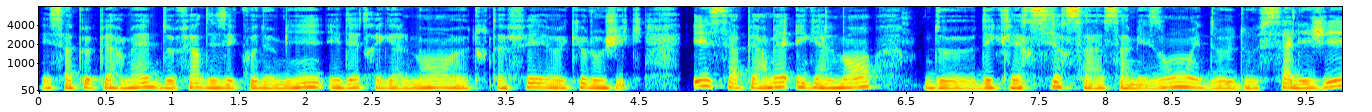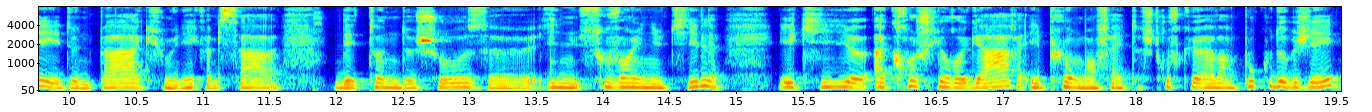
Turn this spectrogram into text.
et ça peut permettre de faire des économies et d'être également euh, tout à fait euh, écologique. Et ça permet également de d'éclaircir sa, sa, maison et de, de s'alléger et de ne pas accumuler comme ça des tonnes de choses souvent inutiles et qui accrochent le regard et plombent en fait. Je trouve qu'avoir beaucoup d'objets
